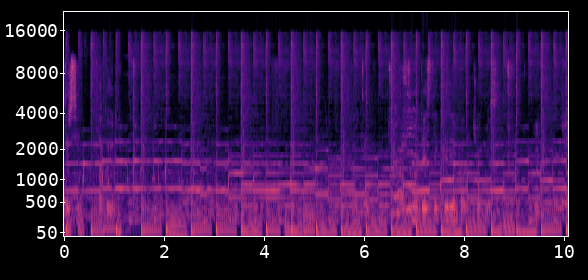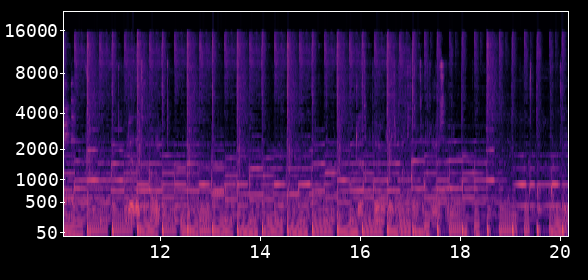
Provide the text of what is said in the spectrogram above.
Takabilirsin. Tak öyle. Taktın. Altına destekleri yapalım. Çökmesin. Burayı da. Buraya da takalım. Buraya takılıyor mu ki acaba? Buraya takılmıyor sanırım. Taktın mı?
